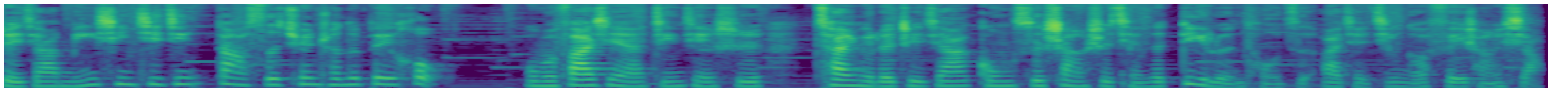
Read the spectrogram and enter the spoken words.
这家明星基金大肆宣传的背后，我们发现啊，仅仅是参与了这家公司上市前的 D 轮投资，而且金额非常小。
